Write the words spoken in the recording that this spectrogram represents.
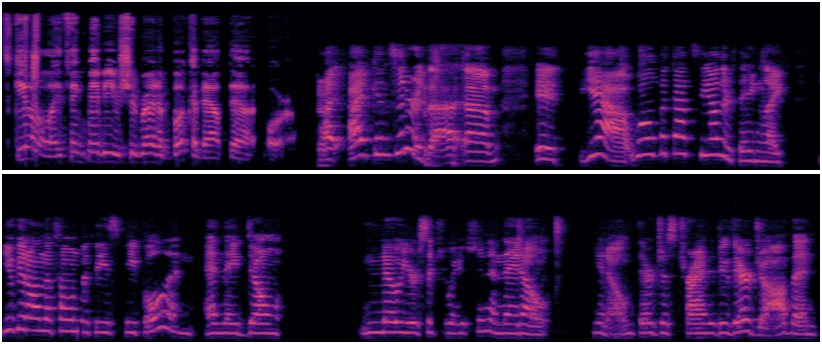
skill. I think maybe you should write a book about that, Laura. I, I've considered that. Um, it, yeah, well, but that's the other thing. Like, you get on the phone with these people and and they don't know your situation and they don't, you know, they're just trying to do their job and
